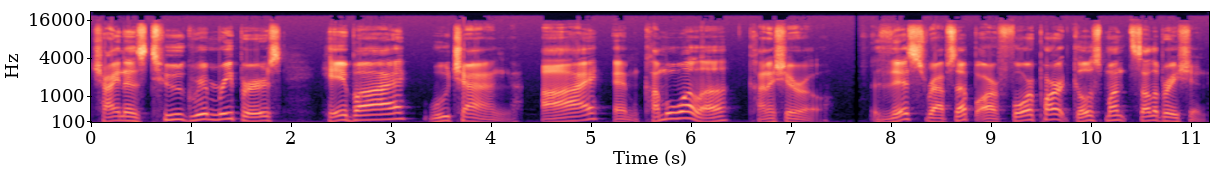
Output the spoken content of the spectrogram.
China's Two Grim Reapers, Heibai Wu Chang. I am Kamuela Kaneshiro. This wraps up our four part Ghost Month celebration.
